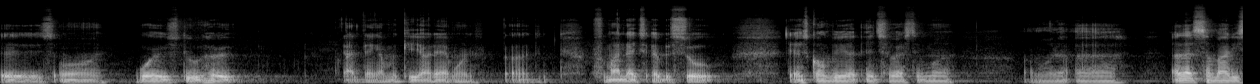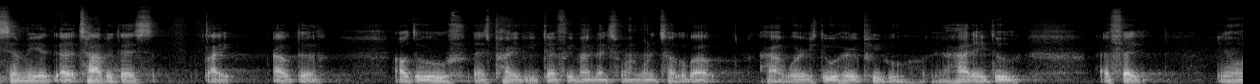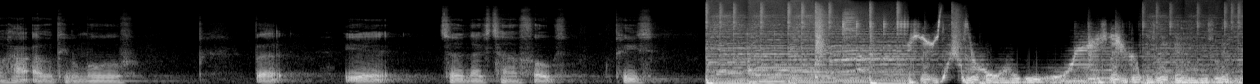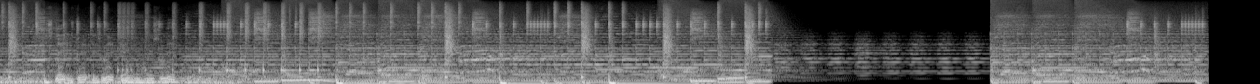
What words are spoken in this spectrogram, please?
is on Words Do Hurt. I think I'm gonna give y'all that one uh, for my next episode. That's gonna be an interesting one. I wanna uh, unless somebody send me a, a topic that's like out the out the roof. That's probably definitely my next one. I want to talk about how words do hurt people, and how they do affect, you know, how other people move. But yeah, till next time, folks. Peace. It's lit.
